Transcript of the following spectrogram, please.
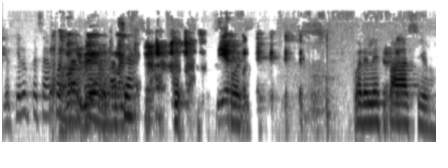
Yo quiero empezar por darte gracias por el espacio.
